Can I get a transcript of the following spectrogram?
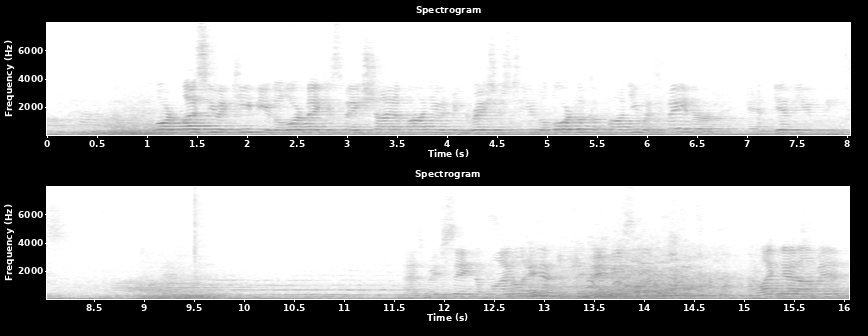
Amen. The Lord bless you and keep you. The Lord make his face shine upon you and be gracious to you. The Lord look upon you with favor and give you peace. As we sing the final hymn. I like that, amen.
